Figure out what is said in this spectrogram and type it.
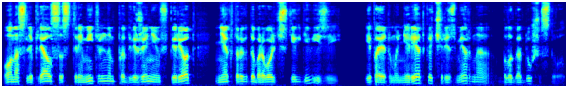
он ослеплялся стремительным продвижением вперед некоторых добровольческих дивизий, и поэтому нередко чрезмерно благодушествовал.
